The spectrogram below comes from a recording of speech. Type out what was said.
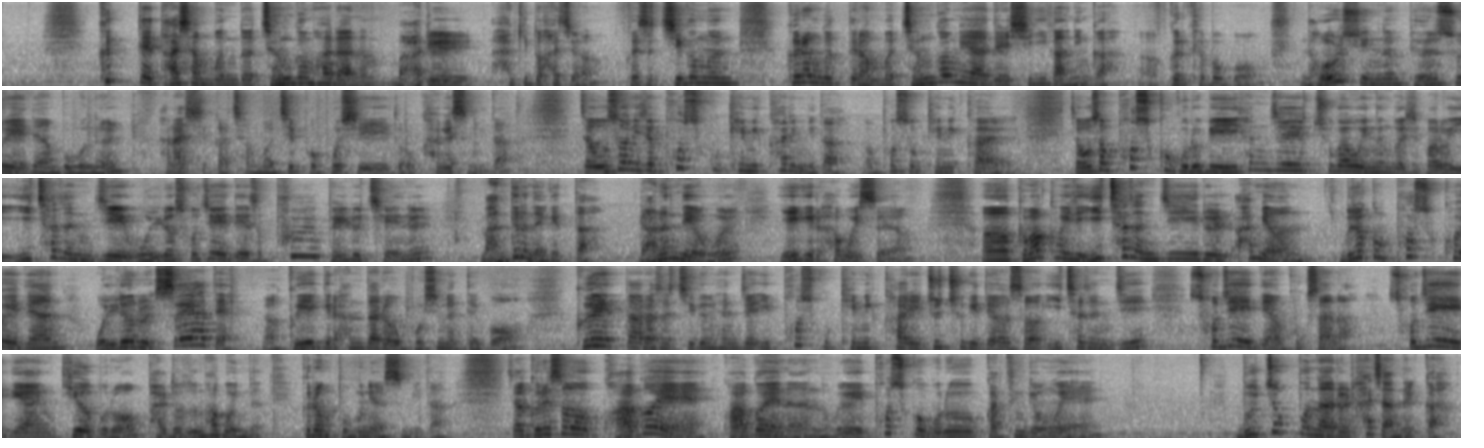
그때 다시 한 번 더 점검하라는 말을 하기도 하죠. 그래서 지금은 그런 것들 한번 점검해야 될 시기가 아닌가 어, 그렇게 보고 나올 수 있는 변수에 대한 부분을 하나씩 같이 한번 짚어 보시도록 하겠습니다. 자 우선 이제 포스코 케미칼입니다. 어, 포스코 케미칼. 자 우선 포스코 그룹이 현재 추구하고 있는 것이 바로 이 2차전지 원료 소재에 대해서 full value chain을 만들어내겠다 라는 내용을 얘기를 하고 있어요. 어, 그만큼 이제 2차 전지를 하면 무조건 포스코에 대한 원료를 써야 돼그 어, 얘기를 한다라고 보시면 되고 그에 따라서 지금 현재 이 포스코 케미칼이 주축이 되어서 2차 전지 소재에 대한 국산화 소재에 대한 기업으로 발돋움하고 있는 그런 부분이었습니다. 자 그래서 과거에 과거에는 우리가 이 포스코 그룹 같은 경우에 물적 분할을 하지 않을까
